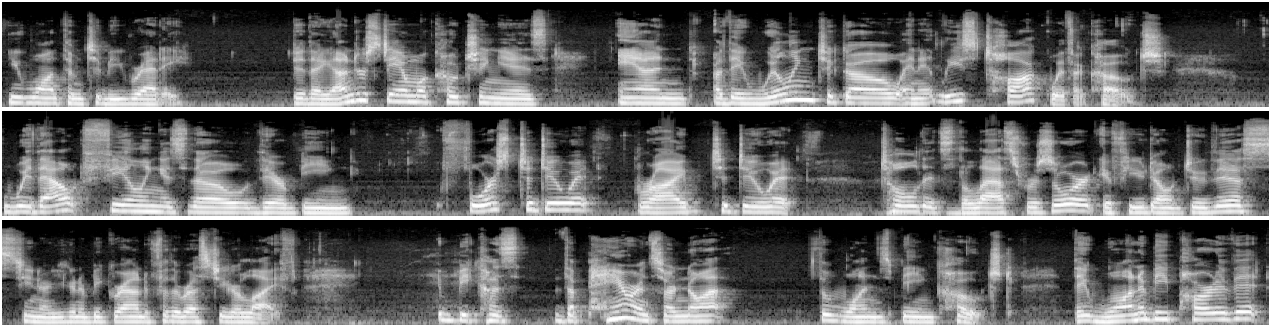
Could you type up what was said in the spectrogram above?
you want them to be ready. Do they understand what coaching is? And are they willing to go and at least talk with a coach without feeling as though they're being forced to do it, bribed to do it, told it's the last resort. If you don't do this, you know, you're going to be grounded for the rest of your life. Because the parents are not the ones being coached. They want to be part of it.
